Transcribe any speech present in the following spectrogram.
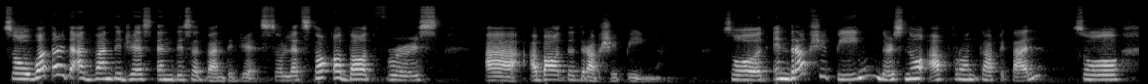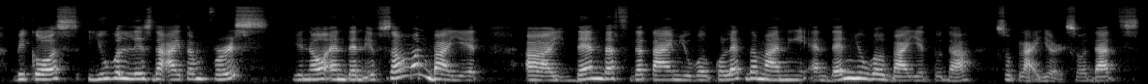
So what are the advantages and disadvantages? So let's talk about first uh, about the dropshipping. So in dropshipping, there's no upfront capital. So because you will list the item first, you know, and then if someone buy it, uh, then that's the time you will collect the money and then you will buy it to the supplier. So that's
